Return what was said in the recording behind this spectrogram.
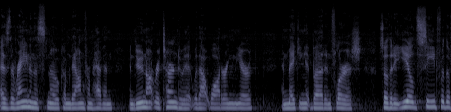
as the rain and the snow come down from heaven and do not return to it without watering the earth and making it bud and flourish, so that it yields seed for the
